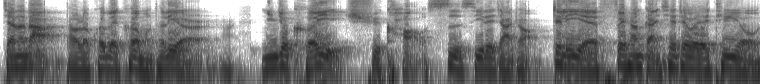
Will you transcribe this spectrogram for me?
加拿大，到了魁北克、蒙特利尔啊，您就可以去考四 C 的驾照。这里也非常感谢这位听友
